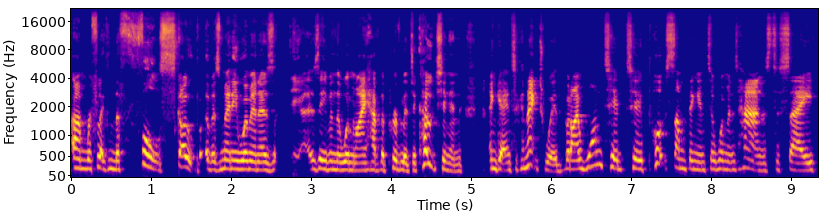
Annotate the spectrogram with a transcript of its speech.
um, reflecting the full scope of as many women as, as even the women I have the privilege of coaching and, and getting to connect with. But I wanted to put something into women's hands to say,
